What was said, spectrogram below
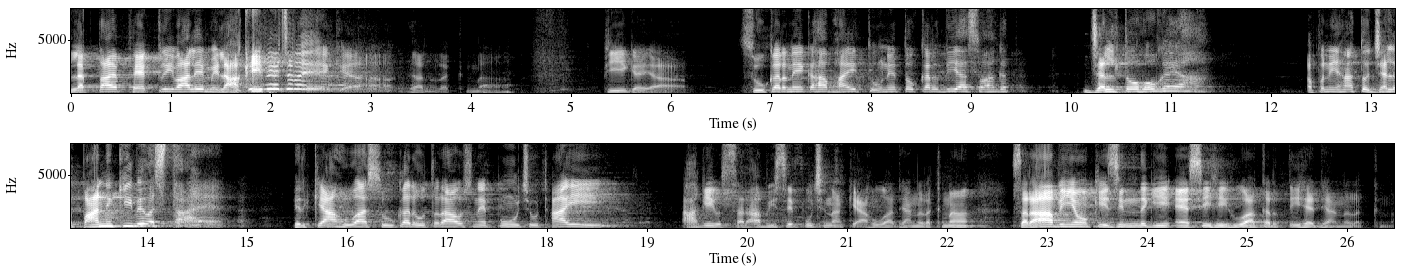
लगता है फैक्ट्री वाले मिला के ही बेच रहे हैं क्या? ध्यान रखना। पी गया। सुकर ने कहा, भाई, तूने तो कर दिया स्वागत। जल तो हो गया। अपने यहाँ तो जल पान की व्यवस्था है। फिर क्या हुआ? सूकर उतरा, उसने पूछ उठाई। आगे उस शराबी से पूछना, क्या हुआ? ध्यान रखना। शराबियों की ज़िंदगी ऐसी ही हुआ करती है, ध्यान रखना।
